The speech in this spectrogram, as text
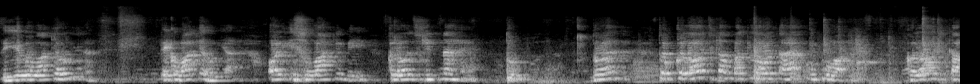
तो ये वो वाक्य हो गया ना? एक वाक्य हो गया। और इस वाक्य में क्लॉज कितना है? दो दो। तो क्लॉज का मतलब होता है उपवाक्य क्लॉज का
